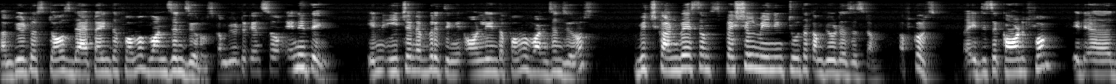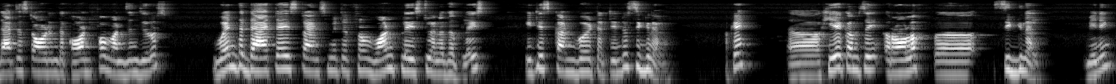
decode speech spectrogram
Computer stores data in the form of ones and zeros. Computer can store anything in each and everything only in the form of ones and zeros, which conveys some special meaning to the computer system. Of course, it is a coded form. It uh, data stored in the coded form ones and zeros. When the data is transmitted from one place to another place, it is converted into signal. Okay. Uh, here comes a role of uh, signal, meaning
